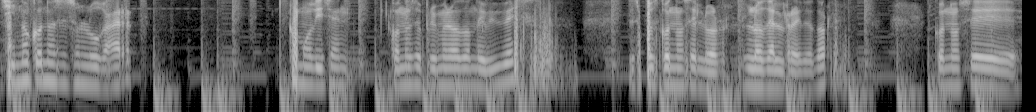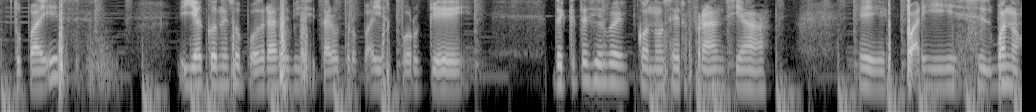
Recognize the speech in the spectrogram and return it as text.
Si no conoces un lugar, como dicen, conoce primero dónde vives, después conoce lo, lo de alrededor, conoce tu país y ya con eso podrás visitar otro país porque ¿de qué te sirve conocer Francia, eh, París, bueno,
